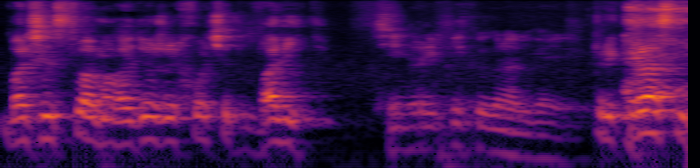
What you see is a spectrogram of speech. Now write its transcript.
Большинство молодежи хочет валить. Прекрасно.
